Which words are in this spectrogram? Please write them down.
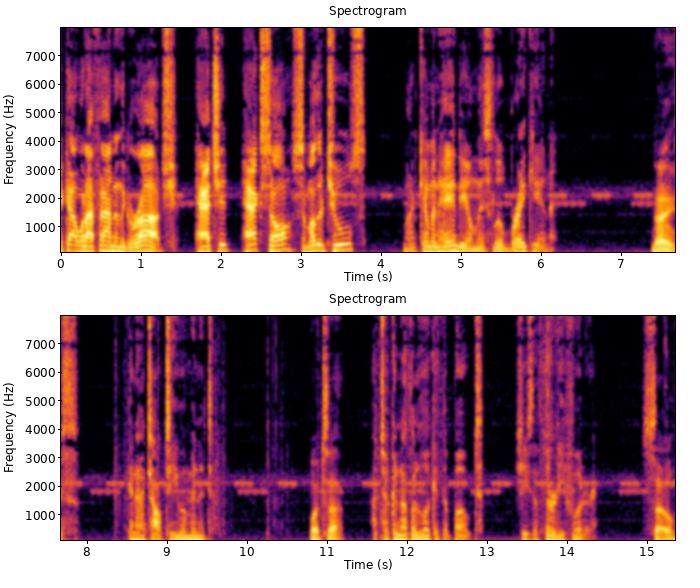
Check out what I found in the garage. Hatchet, hacksaw, some other tools. Might come in handy on this little break-in. Nice. Can I talk to you a minute? What's up? I took another look at the boat. She's a 30-footer. So?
